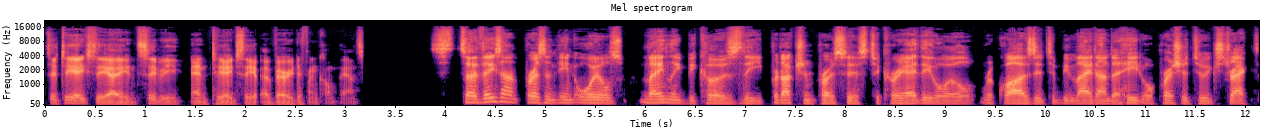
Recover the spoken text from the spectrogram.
So THCA and CB and THC are very different compounds. So these aren't present in oils mainly because the production process to create the oil requires it to be made under heat or pressure to extract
